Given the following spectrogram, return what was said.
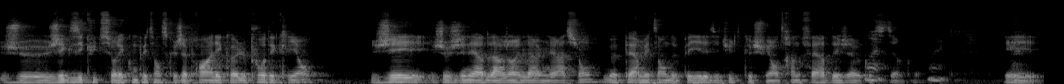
j'exécute sur les compétences que j'apprends à l'école pour des clients je génère de l'argent et de la rémunération me permettant de payer les études que je suis en train de faire déjà au quotidien. Et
